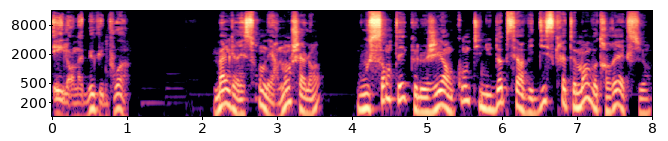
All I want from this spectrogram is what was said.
et il en a bu qu'une fois. Malgré son air nonchalant, vous sentez que le géant continue d'observer discrètement votre réaction.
